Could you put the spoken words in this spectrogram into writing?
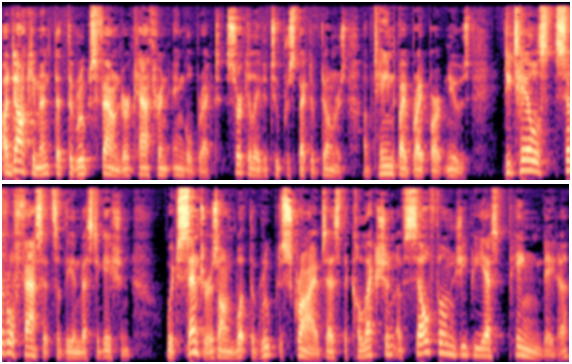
A document that the group's founder, Catherine Engelbrecht, circulated to prospective donors, obtained by Breitbart News, details several facets of the investigation, which centers on what the group describes as the collection of cell phone GPS ping data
